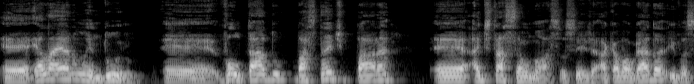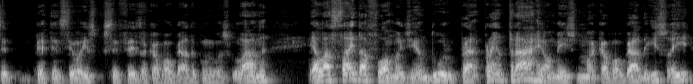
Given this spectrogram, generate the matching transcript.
é, ela era um enduro é, voltado bastante para é, a distração nossa, ou seja, a cavalgada, e você pertenceu a isso, porque você fez a cavalgada conosco lá, né? Ela sai da forma de enduro para entrar realmente numa cavalgada. Isso aí,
